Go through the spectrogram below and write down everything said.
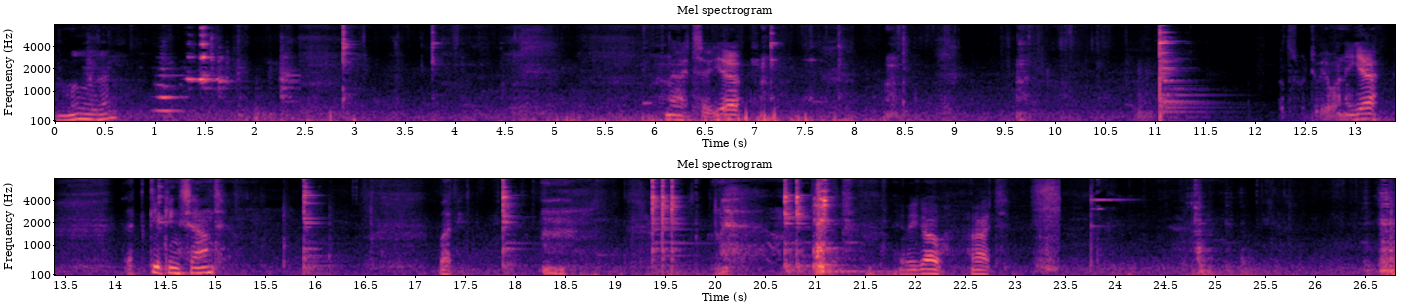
moeren. Alright, so yeah. Hear that clicking sound. But here we go right. Here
